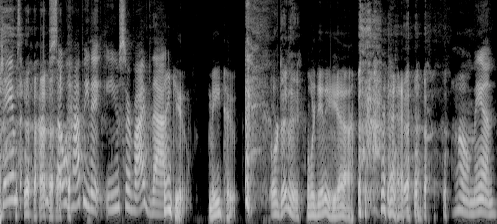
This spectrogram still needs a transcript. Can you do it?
James, I'm so happy that you survived that. Thank you. Me too. Or did he? Or did he? Yeah. Oh man.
